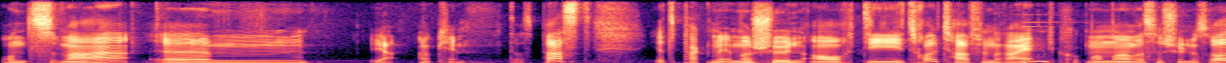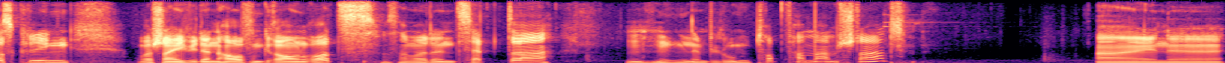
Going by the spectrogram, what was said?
und zwar, ähm, ja, okay, das passt. Jetzt packen wir immer schön auch die Trolltafeln rein. Gucken wir mal, was wir Schönes rauskriegen. Wahrscheinlich wieder einen Haufen grauen Rotz. Was haben wir denn? Zepter. Mhm, einen Blumentopf haben wir am Start. Eine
